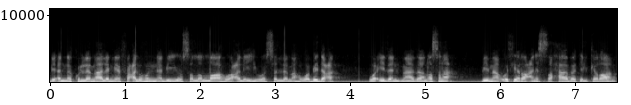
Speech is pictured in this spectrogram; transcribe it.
بأن كل ما لم يفعله النبي صلى الله عليه وسلم هو بدعة؟ وإذا ماذا نصنع؟ بما أثر عن الصحابة الكرام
